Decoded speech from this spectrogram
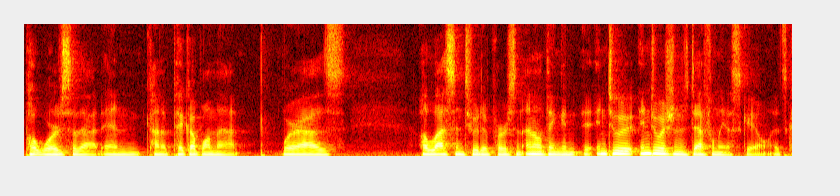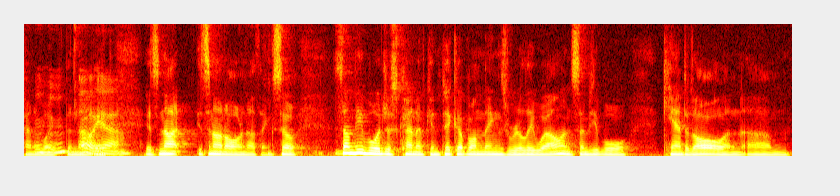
put words to that and kind of pick up on that. Whereas a less intuitive person. I don't think in, intu- intuition is definitely a scale. It's kind of mm-hmm. like the not, oh yeah. It's not it's not all or nothing. So some people just kind of can pick up on things really well, and some people can't at all. And um,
